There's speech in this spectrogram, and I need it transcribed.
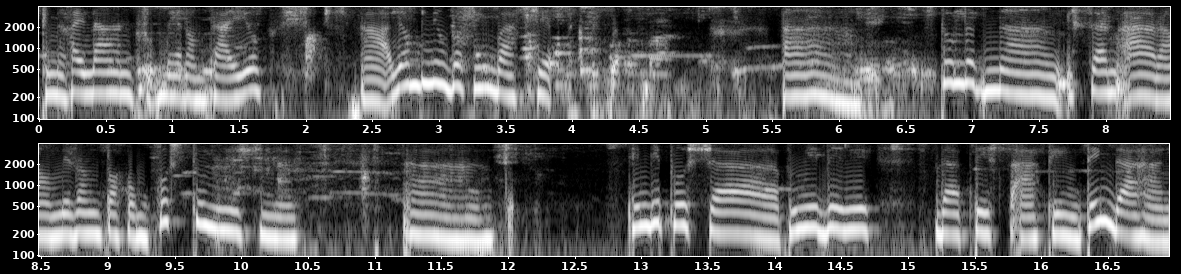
kinakailangan po meron tayo. Ah, alam niyo ba kung bakit? Ah, tulad ng isang araw, meron pa akong customers na ah, hindi po siya bumibili dati sa aking tindahan.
